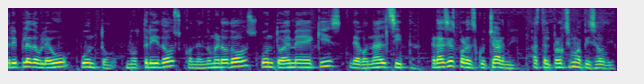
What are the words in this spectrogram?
www.nutridos con el número 2.mx diagonal cita. Gracias por escucharme. Hasta el próximo episodio.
